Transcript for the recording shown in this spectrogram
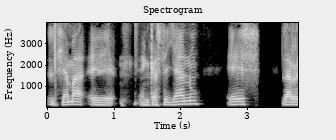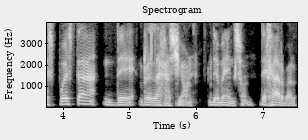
se llama eh, en castellano, es la respuesta de relajación de Benson, de Harvard.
